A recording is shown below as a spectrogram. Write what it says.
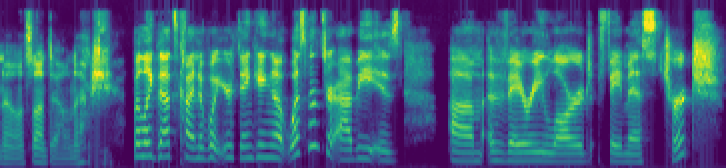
no, it's not down. But like that's kind of what you're thinking of. Westminster Abbey is um, a very large, famous church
